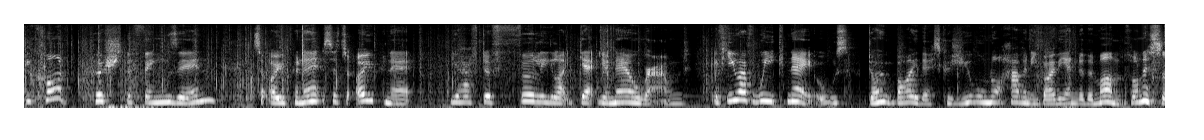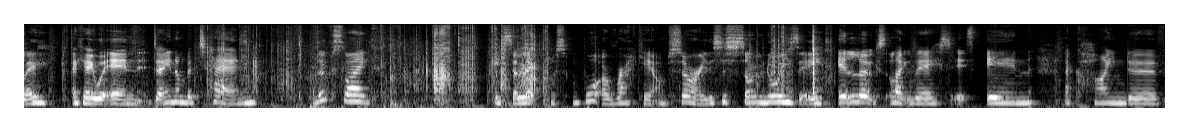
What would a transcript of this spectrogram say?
You can't push the things in to open it. So to open it, you have to fully like get your nail round. If you have weak nails, don't buy this because you will not have any by the end of the month, honestly. Okay, we're in day number 10. Looks like It's a lip gloss. What a racket. I'm sorry. This is so noisy. It looks like this. It's in a kind of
